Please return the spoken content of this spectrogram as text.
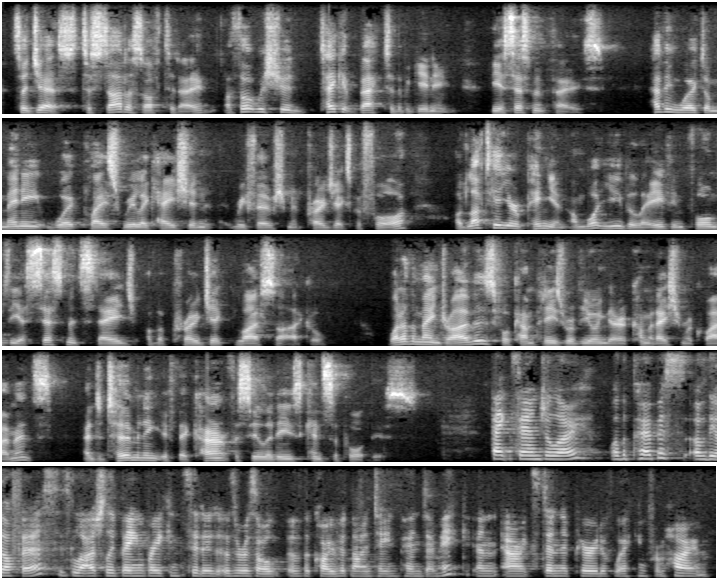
So, Jess, to start us off today, I thought we should take it back to the beginning the assessment phase. Having worked on many workplace relocation refurbishment projects before, I'd love to get your opinion on what you believe informs the assessment stage of a project life cycle. What are the main drivers for companies reviewing their accommodation requirements and determining if their current facilities can support this? Thanks, Angelo. Well, the purpose of the office is largely being reconsidered as a result of the COVID 19 pandemic and our extended period of working from home.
